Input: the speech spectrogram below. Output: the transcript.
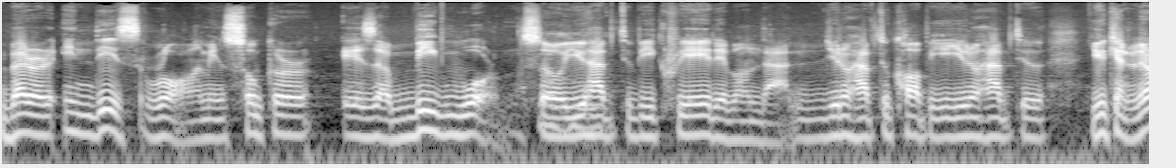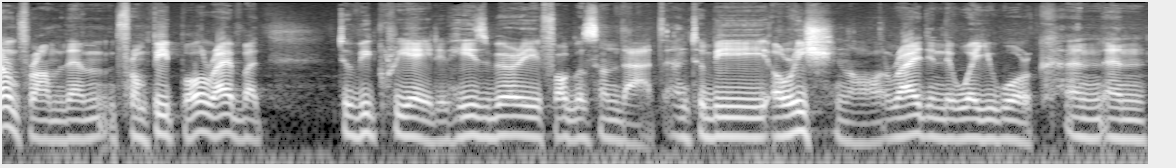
better in this role. I mean, soccer is a big world, so you have to be creative on that. You don't have to copy. You don't have to. You can learn from them, from people, right? But to be creative, he's very focused on that, and to be original, right, in the way you work, and and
